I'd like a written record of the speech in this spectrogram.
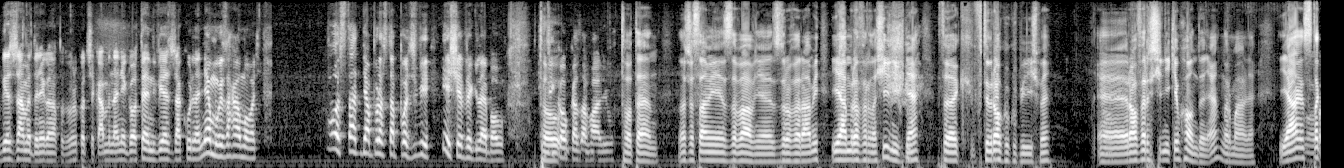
Wjeżdżamy do niego na podwórko, czekamy na niego, ten wjeżdża, kurna, nie mógł zahamować. Ostatnia prosta po drzwi i się wyglebał. To, Fikołka zawalił. to ten. No czasami jest zabawnie z rowerami. Ja mam rower na silnik, nie? To jak w tym roku kupiliśmy. E, rower z silnikiem Hondy, nie? Normalnie. Ja z, tak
